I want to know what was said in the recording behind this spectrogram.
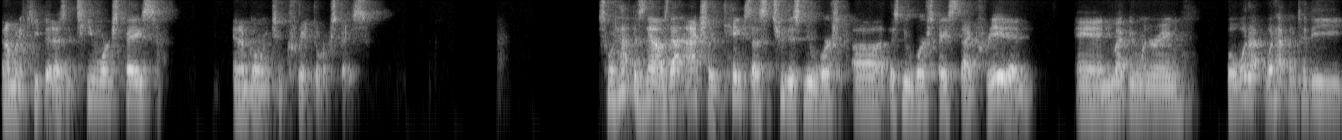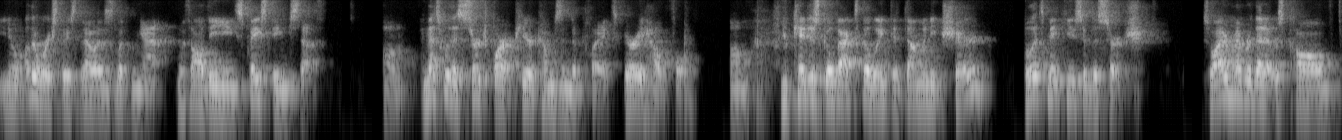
And I'm going to keep it as a team workspace. And I'm going to create the workspace. So what happens now is that actually takes us to this new work, uh, this new workspace that I created. And you might be wondering, well, what, what happened to the you know other workspace that I was looking at with all the space theme stuff? Um, and that's where the search bar up here comes into play. It's very helpful. Um, you can just go back to the link that Dominique shared, but let's make use of the search. So I remember that it was called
